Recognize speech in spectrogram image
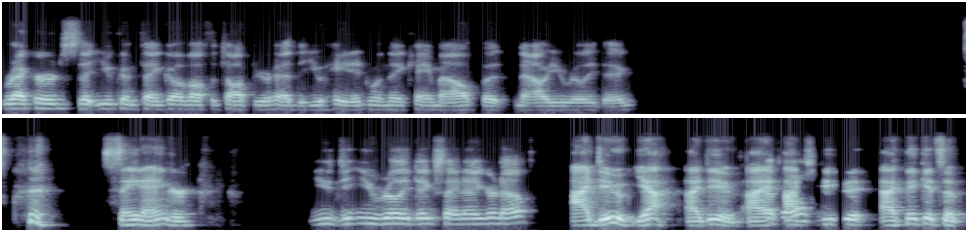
records that you can think of off the top of your head that you hated when they came out, but now you really dig? Saint Anger. You you really dig Saint Anger now? I do. Yeah, I do. I, That's I awesome. think that I think it's a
